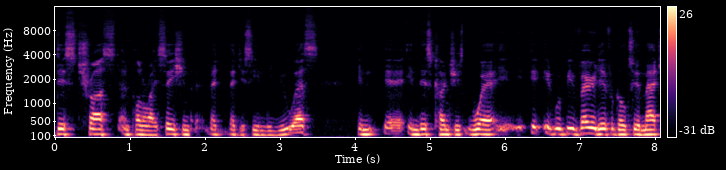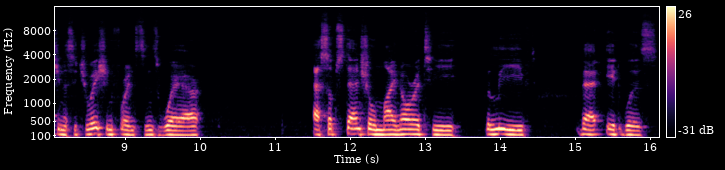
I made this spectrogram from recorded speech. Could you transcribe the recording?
distrust and polarization that, that you see in the U.S. in uh, in this country, where it, it would be very difficult to imagine a situation, for instance, where a substantial minority believed that it was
